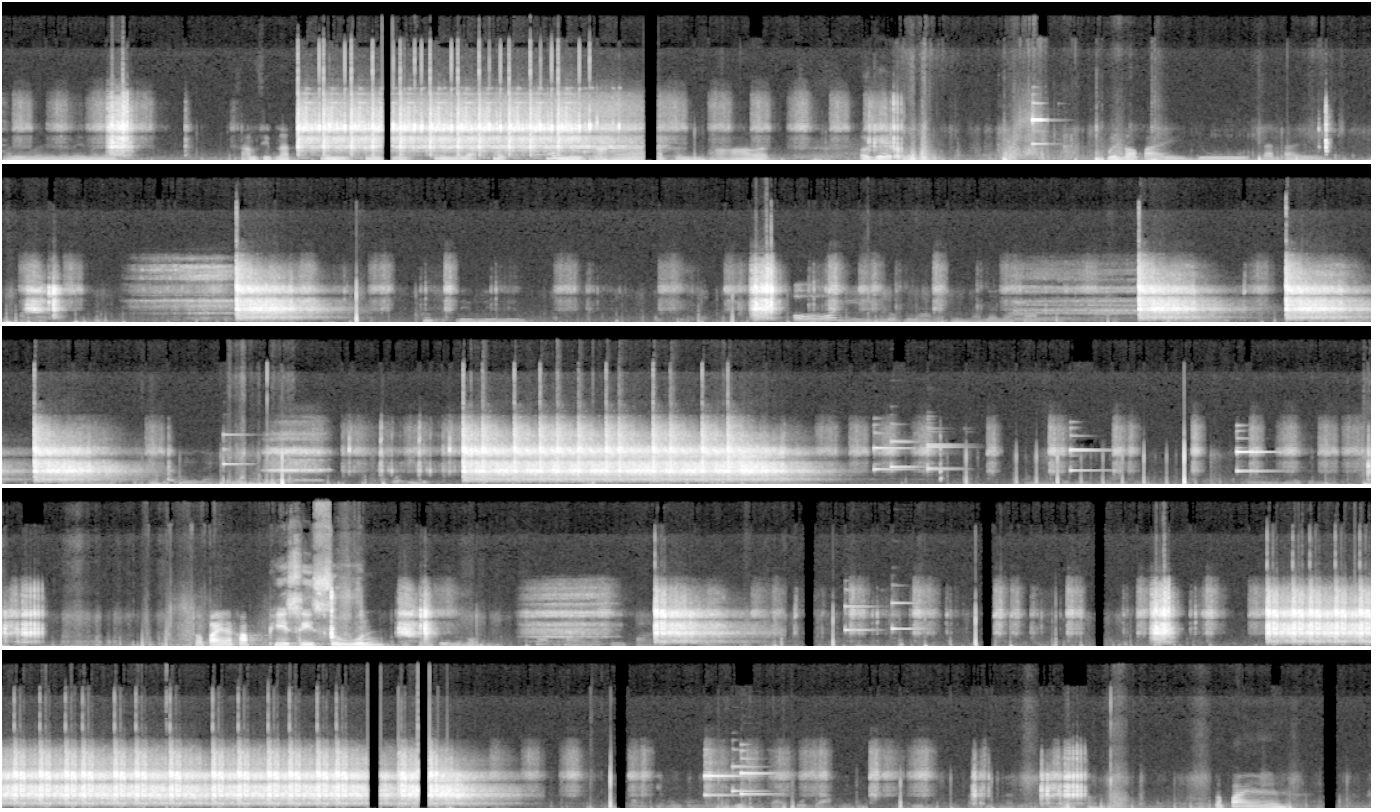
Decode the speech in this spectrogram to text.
มาเลยมาเลยมาเลยมาเลย สิบนัดอืมอืมอืมแหละไม่ไม่มีพลาดไม่มีพลาดโอเคปืนต่อไปยูแซดไอลืมลืมลืมโอ้ยหลบไม่ได้หนึ่งนัดแล้วนะครับสองสามสี่ไม่แรงโอ้ยอีกดิต่อไป นะครับ P40 เป็นปืนที่ผมชอบใช้นฟรีไฟก็อกี้ผมก็ไม่ได้นับสายพูดยากเลยดูดิสายสิบนาทีต่อไป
